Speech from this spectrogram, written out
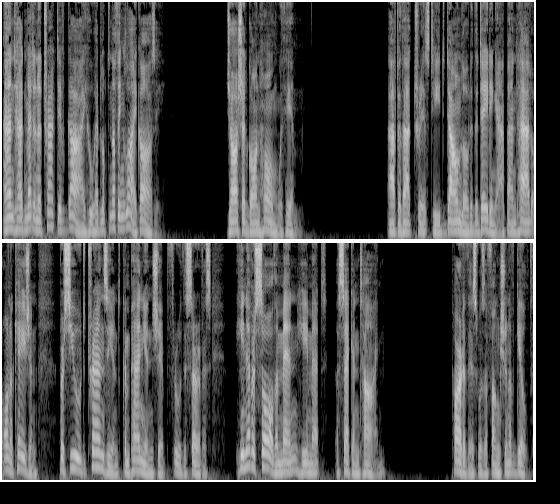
and had met an attractive guy who had looked nothing like Ozzy. Josh had gone home with him. After that tryst, he'd downloaded the dating app and had, on occasion, pursued transient companionship through the service. He never saw the men he met a second time. Part of this was a function of guilt.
